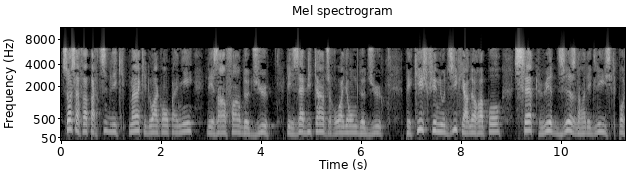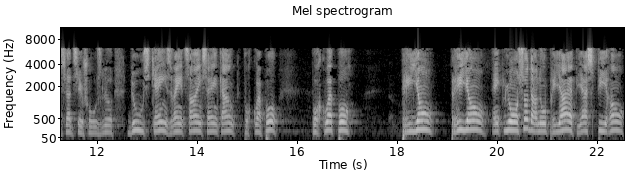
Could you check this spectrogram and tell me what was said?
ça, ça fait partie de l'équipement qui doit accompagner les enfants de Dieu, les habitants du royaume de Dieu. Puis qui ce qui nous dit qu'il n'y en aura pas 7, 8, 10 dans l'Église qui possèdent ces choses-là? 12, 15, 25, 50, pourquoi pas? Pourquoi pas? Prions, prions, incluons ça dans nos prières, puis aspirons.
